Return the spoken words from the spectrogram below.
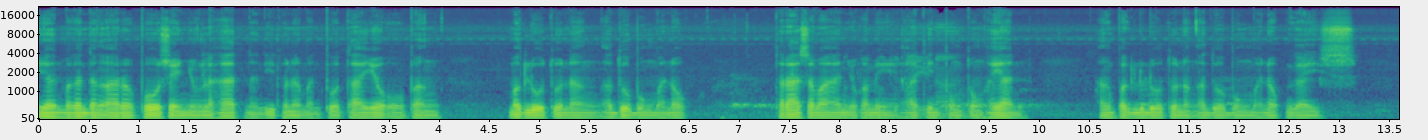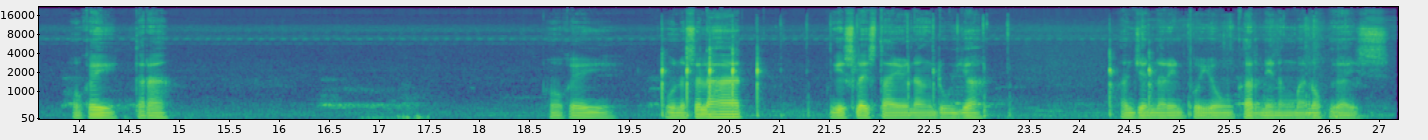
Yan, magandang araw po sa inyong lahat. Nandito naman po tayo upang magluto ng adobong manok. Tara, samahan nyo kami. Atin pong tunghayan ang pagluluto ng adobong manok, guys. Okay, tara. Okay. Una sa lahat, mag-slice tayo ng luya. Andyan na rin po yung karne ng manok, guys.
